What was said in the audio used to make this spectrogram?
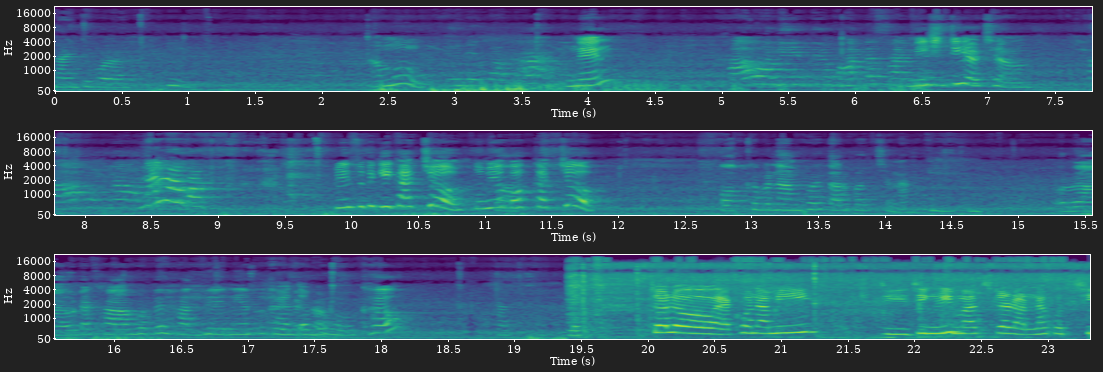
নাইনটি পড়া। আম্মু নেন। মিষ্টি আছে আম। প্রিন্স তুমি কি খাচ্ছ? তুমিও বক খাচ্ছ? কক্ষেপে নাম করে তার পাচ্ছে না। ওরা ওটা খাওয়া হবে হাত ধুয়ে নিয়ে আসবে হ্যাঁ। খাও। চলো এখন আমি চিংড়ি মাছটা রান্না করছি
